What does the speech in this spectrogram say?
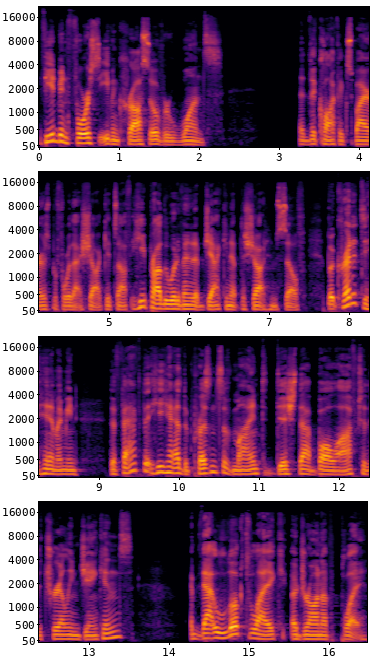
if he had been forced to even cross over once uh, the clock expires before that shot gets off he probably would have ended up jacking up the shot himself but credit to him I mean the fact that he had the presence of mind to dish that ball off to the trailing Jenkins, that looked like a drawn up play.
